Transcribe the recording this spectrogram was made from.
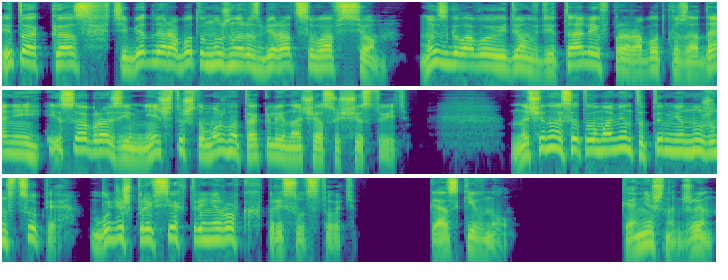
«Итак, Каз, тебе для работы нужно разбираться во всем. Мы с головой уйдем в детали, в проработку заданий и сообразим нечто, что можно так или иначе осуществить. Начиная с этого момента ты мне нужен в ЦУПе. Будешь при всех тренировках присутствовать». Каз кивнул. «Конечно, Джин,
